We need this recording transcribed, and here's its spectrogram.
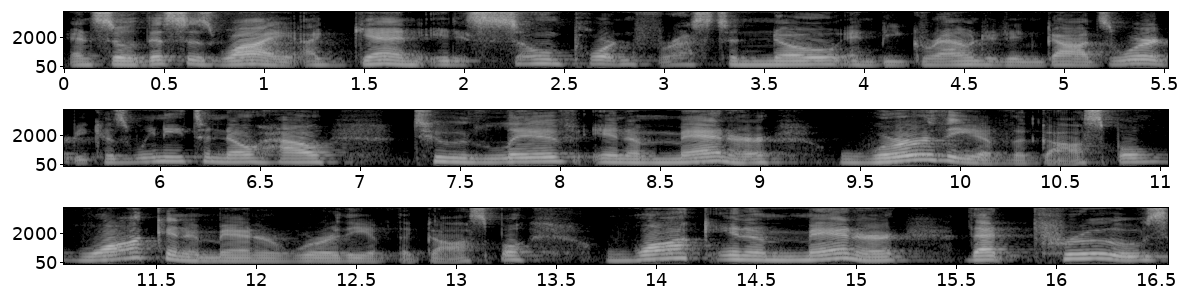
And so, this is why, again, it is so important for us to know and be grounded in God's word because we need to know how to live in a manner worthy of the gospel, walk in a manner worthy of the gospel, walk in a manner that proves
